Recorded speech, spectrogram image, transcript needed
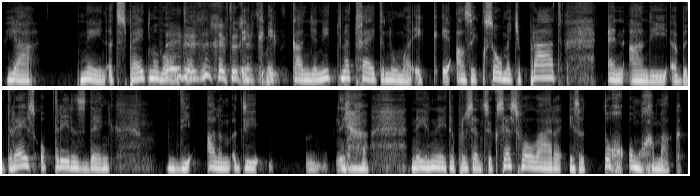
Ja, nee, het spijt me, Nee, Walter. nee, geef terug. Ik, ik kan je niet met feiten noemen. Ik, als ik zo met je praat en aan die eh, bedrijfsoptredens denk, die, allem, die ja, 99% succesvol waren, is het toch ongemak.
